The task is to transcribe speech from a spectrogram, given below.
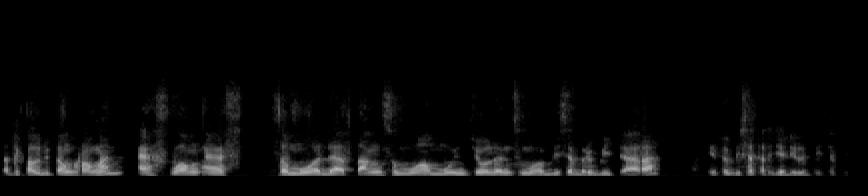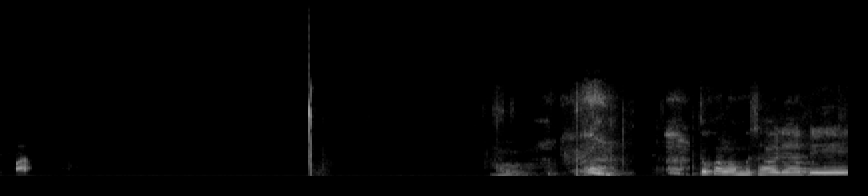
Tapi kalau di tongkrongan, as long as semua datang, semua muncul dan semua bisa berbicara, itu bisa terjadi lebih cepat. Itu kalau misalnya di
